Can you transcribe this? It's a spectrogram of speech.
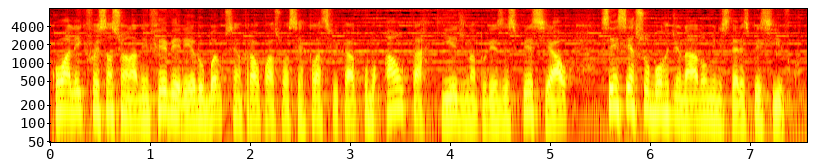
com a lei que foi sancionada em fevereiro, o Banco Central passou a ser classificado como autarquia de natureza especial, sem ser subordinado a um ministério específico.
